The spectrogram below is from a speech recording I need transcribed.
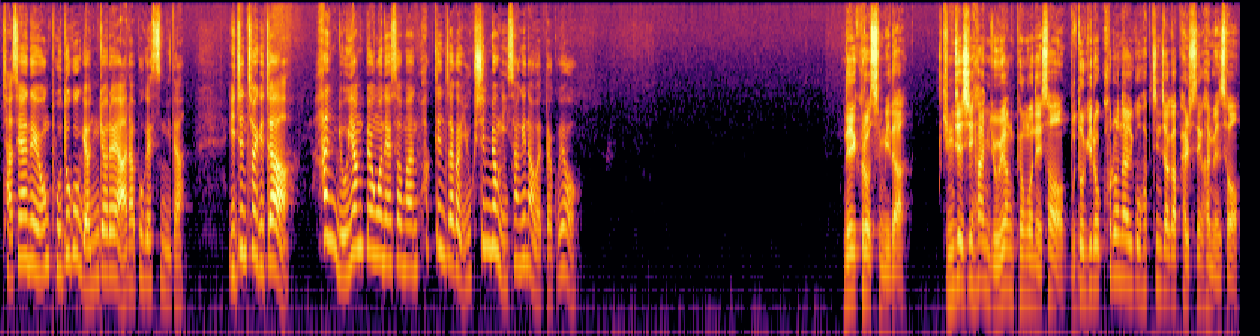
자세한 내용 보도국 연결해 알아보겠습니다. 이진철 기자, 한 요양병원에서만 확진자가 60명 이상이 나왔다고요? 네, 그렇습니다. 김제시 한 요양병원에서 무더기로 코로나19 확진자가 발생하면서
